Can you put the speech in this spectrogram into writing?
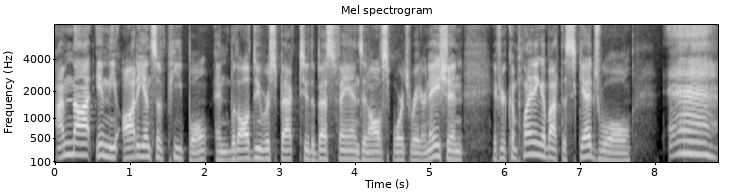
I'm not in the audience of people, and with all due respect to the best fans in all of sports Raider Nation, if you're complaining about the schedule, eh,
